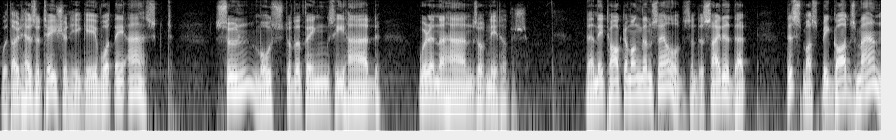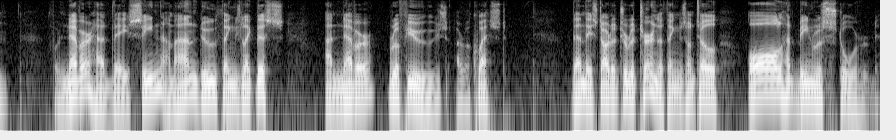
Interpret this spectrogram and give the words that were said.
Without hesitation he gave what they asked. Soon most of the things he had were in the hands of natives. Then they talked among themselves and decided that this must be God's man, for never had they seen a man do things like this, and never refuse a request. Then they started to return the things until all had been restored.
